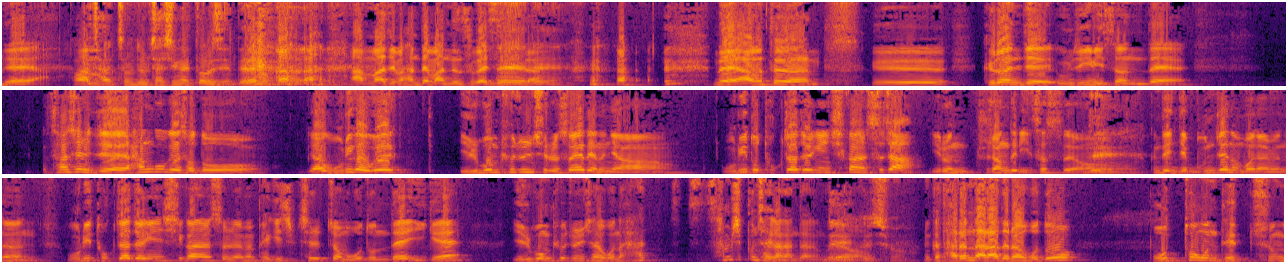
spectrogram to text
네, 아, 안, 자- 점점 자신감이 떨어지는데요. 안 맞으면 한 대 맞는 수가 있습니다. 네, 네, 아무튼 그 그런 이제 움직임이 있었는데 사실 이제 한국에서도 야 우리가 왜 일본 표준시를 써야 되느냐? 우리도 독자적인 시간을 쓰자 이런 주장들이 있었어요. 네. 근데 이제 문제는 뭐냐면은 우리 독자적인 시간을 쓰려면 127.5도인데 이게 일본 표준시하고는 한 30분 차이가 난다는 네, 거예요. 그렇죠. 그러니까 다른 나라들하고도 보통은 대충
